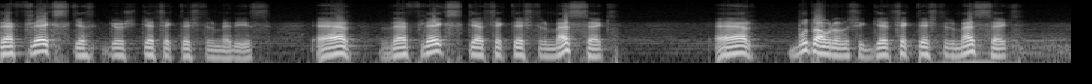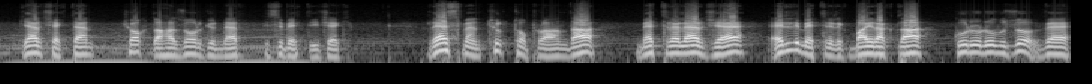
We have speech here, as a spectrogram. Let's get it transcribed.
refleks gerçekleştirmeliyiz. Eğer refleks gerçekleştirmezsek, eğer bu davranışı gerçekleştirmezsek gerçekten çok daha zor günler bizi bekleyecek. Resmen Türk toprağında metrelerce 50 metrelik bayrakla gururumuzu ve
